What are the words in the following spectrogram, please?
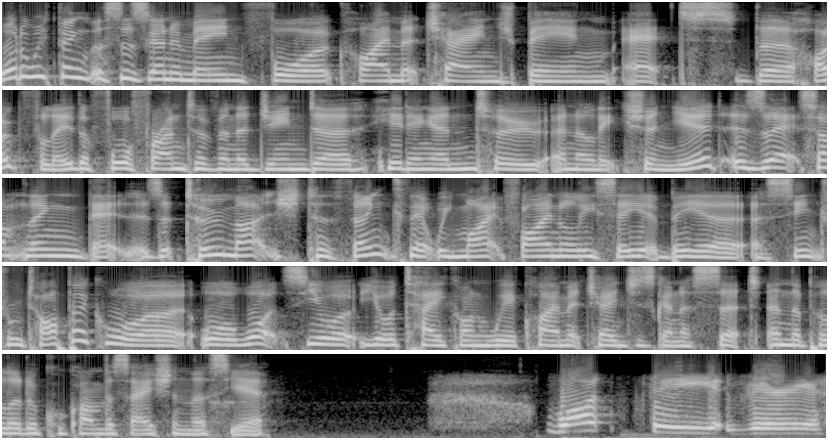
What do we think this is going to mean for climate change being at the hopefully the forefront of an agenda heading into an election yet? Is that something that is it too much to think that we might finally see it be a, a central topic, or or what's your your take on where climate change is going to sit in the political conversation this year? What the various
